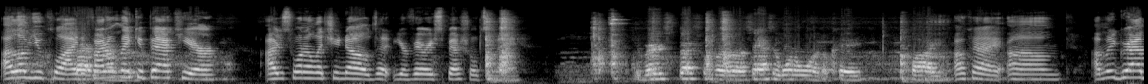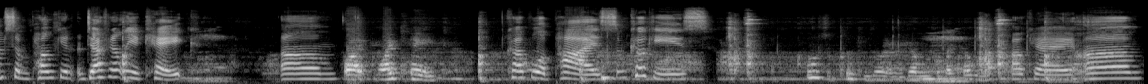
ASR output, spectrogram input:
I love you, Clyde. If I don't make it back here, I just want to let you know that you're very special to me. You're very special to Assassin 101. Okay, fine. Okay, um, I'm gonna grab some pumpkin, definitely a cake, um, Why why cake? a couple of pies, some cookies. Ooh, some cookies on the W for my tummy. Okay, um,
